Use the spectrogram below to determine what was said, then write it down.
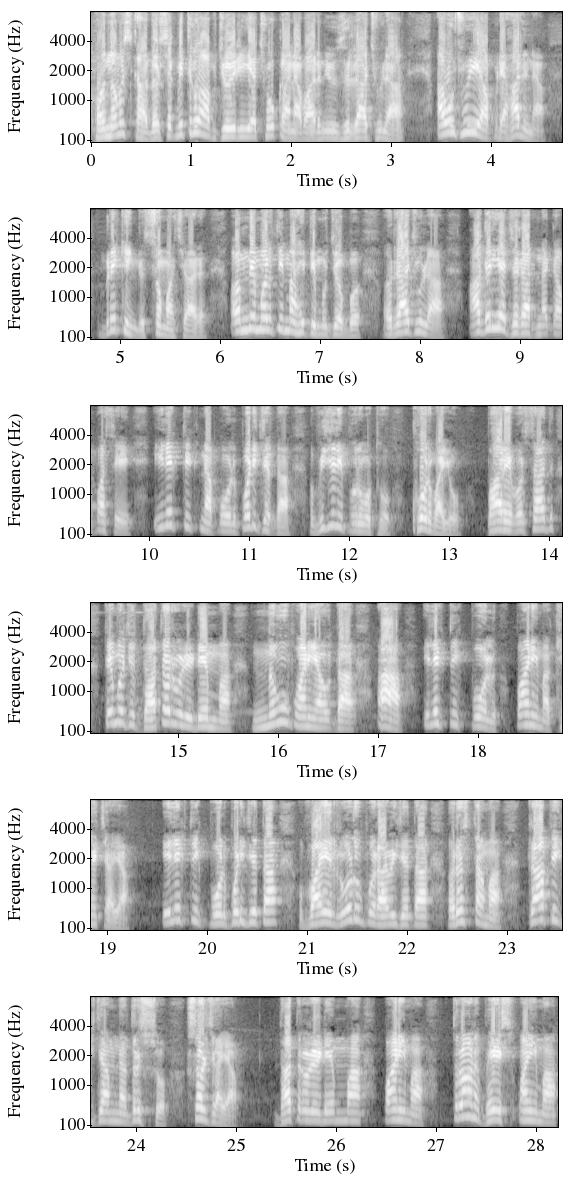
નમસ્કાર, દર્શક મિત્રો, આપ જોઈ રહ્યા છો કાનાબાર ન્યૂઝ રાજુલા. આવો જોઈએ આપણે હાલના બ્રેકિંગ સમાચાર. અમને મળતી માહિતી મુજબ, રાજુલા આગરિયા જગાતનાકા પાસે ઇલેક્ટ્રિકના પોલ પડી જતા વીજળી પુરવઠો ખોરવાયો. ભારે વરસાદ તેમજ ધાતરવડી ડેમમાં નવું પાણી આવતા આ ઇલેક્ટ્રિક પોલ પાણીમાં ખેંચાયા. ઇલેક્ટ્રિક પોલ પડી જતા, વાયર રોડ ઉપર આવી જતા રસ્તામાં ટ્રાફિક જામના દ્રશ્યો સર્જાયા. ધાતરોડી ડેમમાં પાણીમાં ત્રણ ભેંસ પાણીમાં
